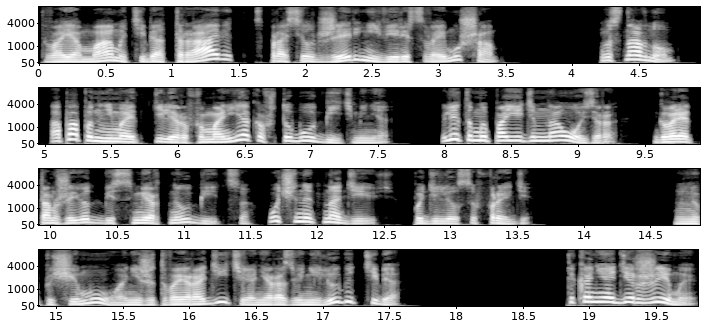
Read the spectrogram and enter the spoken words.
«Твоя мама тебя травит?» — спросил Джерри, не веря своим ушам. «В основном. А папа нанимает киллеров и маньяков, чтобы убить меня. Летом мы поедем на озеро. Говорят, там живет бессмертный убийца. Очень это надеюсь», — поделился Фредди. «Ну почему? Они же твои родители, они разве не любят тебя?» «Так они одержимы.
